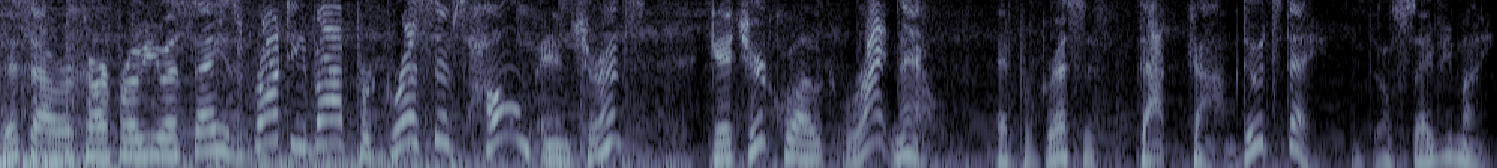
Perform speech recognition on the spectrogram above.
This hour of CarPro USA is brought to you by Progressive's Home Insurance. Get your quote right now at progressive.com. Do it today. They'll save you money.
